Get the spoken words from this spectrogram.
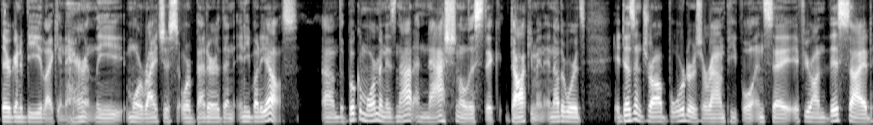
they're going to be like inherently more righteous or better than anybody else. Um, the Book of Mormon is not a nationalistic document. In other words, it doesn't draw borders around people and say if you're on this side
